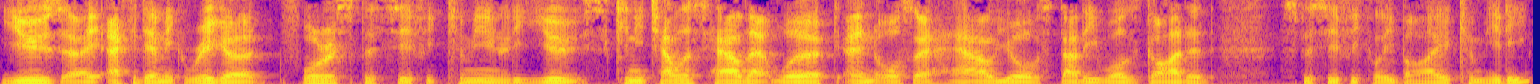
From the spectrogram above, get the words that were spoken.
use a academic rigor for a specific community use. Can you tell us how that worked, and also how your study was guided specifically by a committee?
